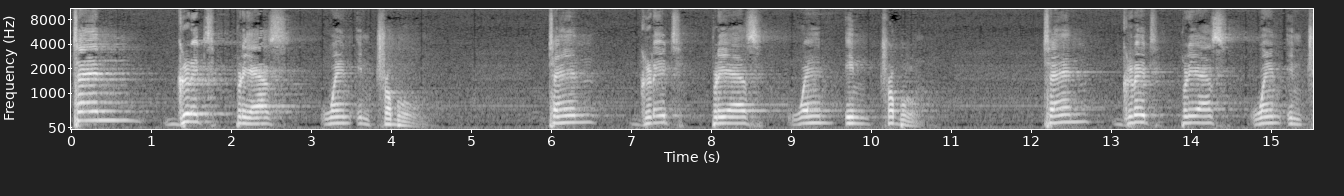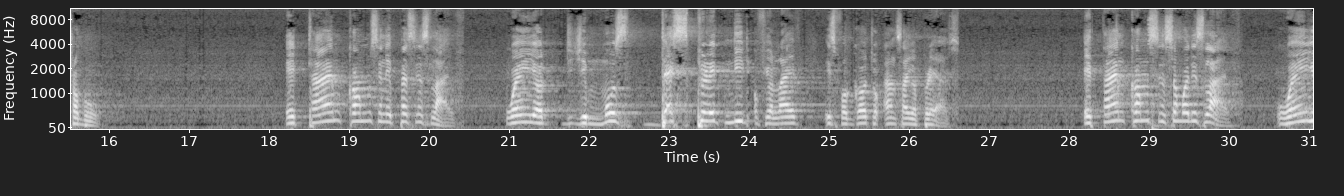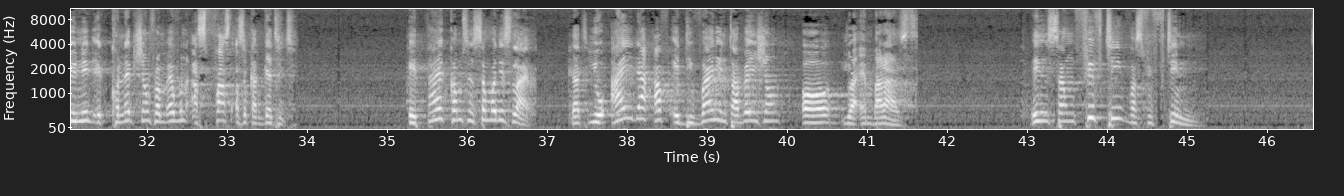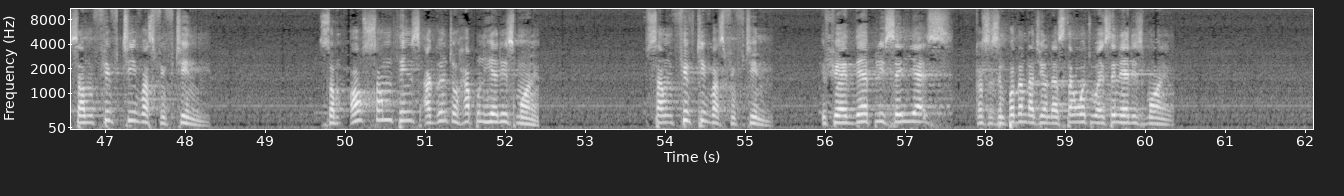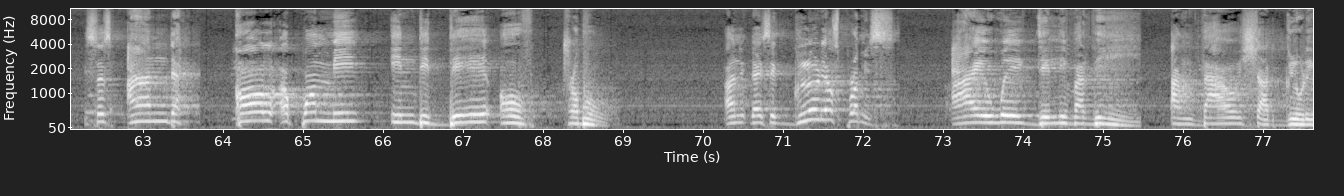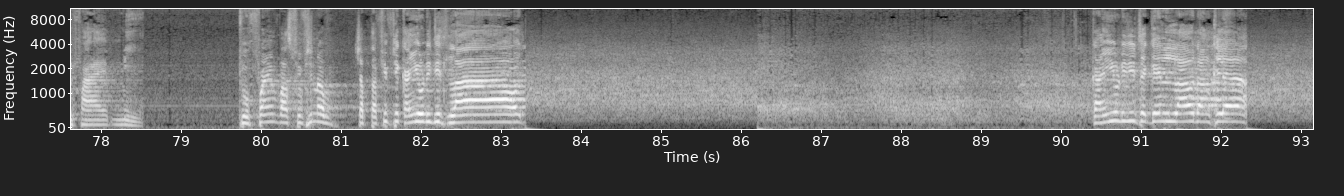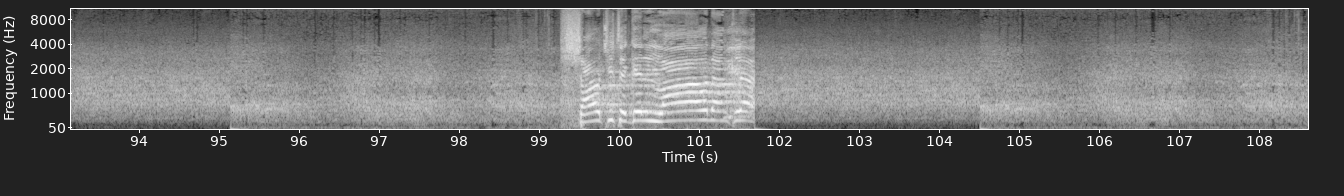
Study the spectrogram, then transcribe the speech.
Ten great prayers when in trouble. Ten great prayers when in trouble. Ten great prayers when in trouble. A time comes in a person's life when your the most desperate need of your life is for God to answer your prayers. A time comes in somebody's life when you need a connection from heaven as fast as you can get it. A time comes in somebody's life that you either have a divine intervention or you are embarrassed. In Psalm 50, verse 15, Psalm 50, verse 15, some awesome things are going to happen here this morning. Psalm 50, verse 15. If you are there, please say yes, because it's important that you understand what we are saying here this morning. It says, And call upon me in the day of trouble. And there is a glorious promise I will deliver thee, and thou shalt glorify me. To find verse 15 of chapter 50, can you read it loud? Can you read it again loud and clear? Shout it again loud and clear.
